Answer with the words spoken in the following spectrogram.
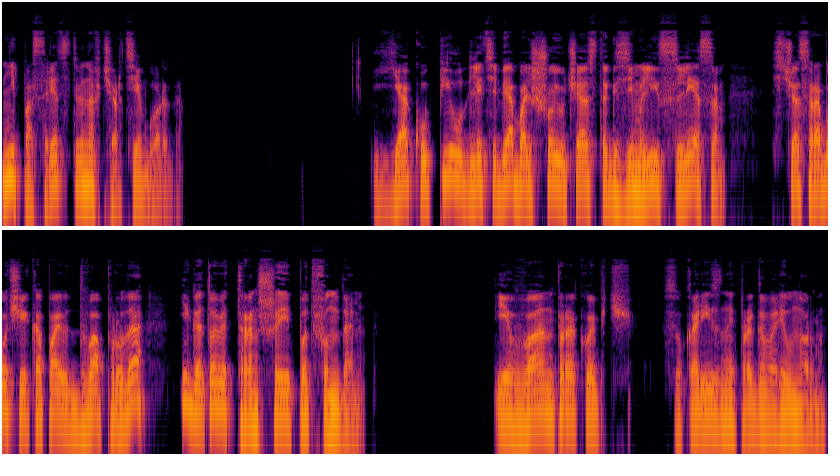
непосредственно в черте города. «Я купил для тебя большой участок земли с лесом. Сейчас рабочие копают два пруда и готовят траншеи под фундамент». «Иван Прокопич, Сукаризный проговорил Норман.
